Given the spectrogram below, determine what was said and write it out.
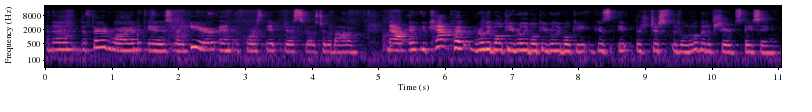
And then the third one is right here and of course it just goes to the bottom. Now, you can't put really bulky, really bulky, really bulky because it, there's just there's a little bit of shared spacing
